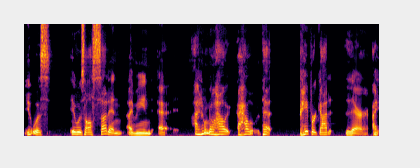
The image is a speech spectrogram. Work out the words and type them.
It was it was all sudden. I mean, I, I don't know how how that paper got there. I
